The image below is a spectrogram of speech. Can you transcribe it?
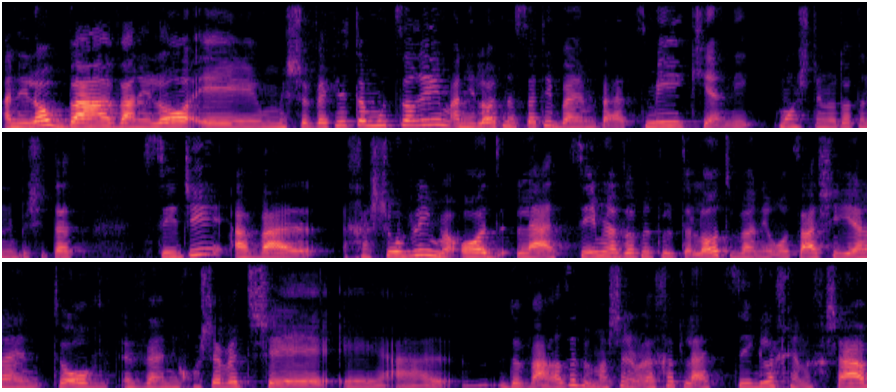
אני לא באה ואני לא אה, משווקת את המוצרים, אני לא התנסיתי בהם בעצמי, כי אני, כמו שאתם יודעות, אני בשיטת CG, אבל חשוב לי מאוד להעצים ילדות מטולטלות, ואני רוצה שיהיה להן טוב, ואני חושבת שהדבר הזה, ומה שאני הולכת להציג לכם עכשיו,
